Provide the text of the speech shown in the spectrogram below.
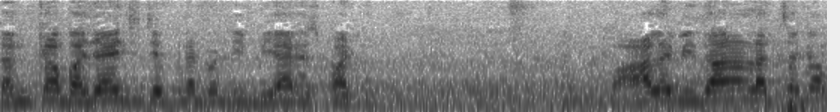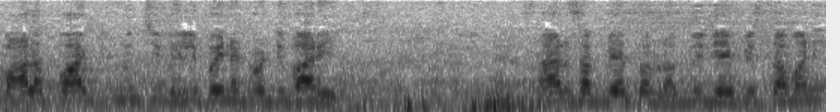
డంకా బజాయించి చెప్పినటువంటి బీఆర్ఎస్ పార్టీ. వాళ్ళ విధానం లచ్చక వాళ్ళ పార్టీ నుంచి వెళ్ళిపోయినటువంటి వారి శాసనసభ్యత్వం రద్దు చేపిస్తామని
